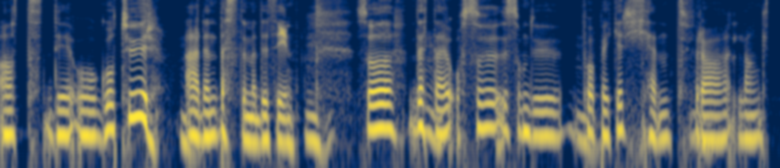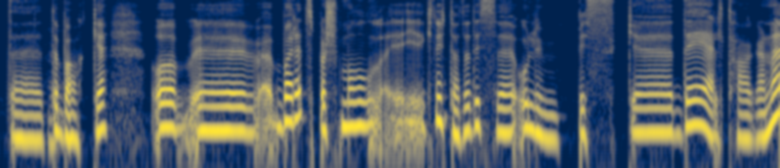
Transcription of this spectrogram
at det å gå tur mm. er den beste medisin. Mm. Så dette er jo også, som du påpeker, kjent fra langt uh, tilbake. Og uh, bare et spørsmål knytta til disse olympiske deltakerne,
